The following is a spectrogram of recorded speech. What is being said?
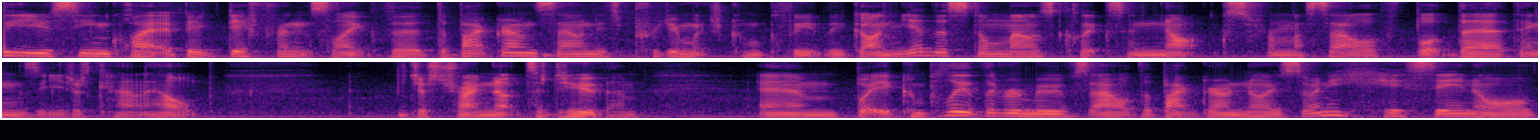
you've seen quite a big difference, like the, the background sound is pretty much completely gone. Yeah, there's still mouse clicks and knocks from myself, but they're things that you just can't help. Just try not to do them. Um, but it completely removes out the background noise. So any hissing or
